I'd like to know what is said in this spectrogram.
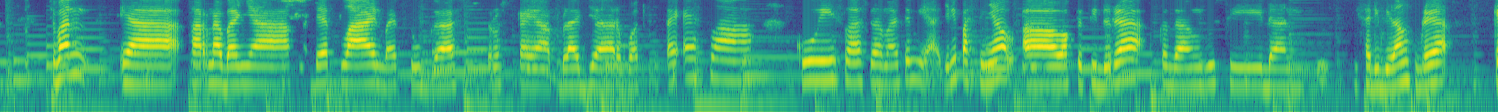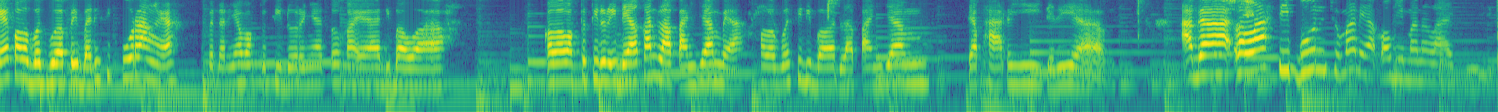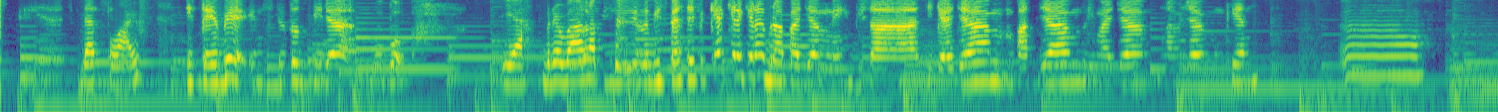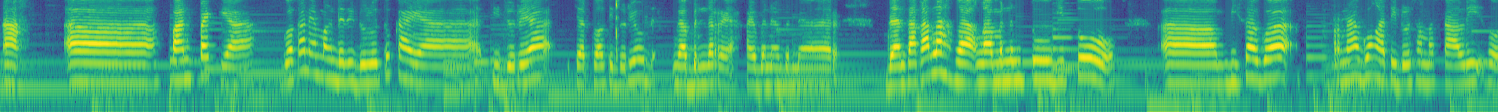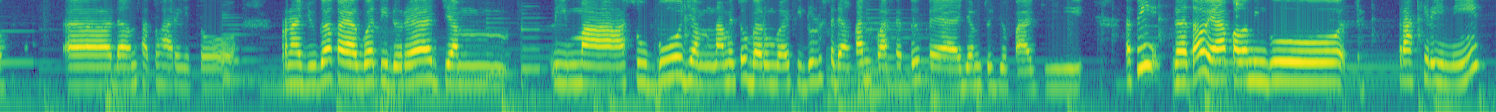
Cuman ya karena banyak deadline banyak tugas terus kayak belajar buat UTS lah kuis lah segala macam ya. Jadi pastinya uh, waktu tidurnya keganggu sih dan bisa dibilang sebenarnya kayak kalau buat gue pribadi sih kurang ya sebenarnya waktu tidurnya tuh kayak di bawah. Kalau waktu tidur ideal kan 8 jam ya kalau gue sih di bawah 8 jam tiap hari. Jadi ya agak lelah sih bun. Cuman ya mau gimana lagi? That's life. ITB Institut Tidak Bobo. Iya, bener banget. Lebih, lebih spesifiknya kira-kira berapa jam nih? Bisa tiga jam, empat jam, lima jam, enam jam mungkin? Hmm, nah, uh, fun fact ya, gue kan emang dari dulu tuh kayak tidurnya jadwal tidurnya udah nggak bener ya, kayak bener-bener berantakan lah, nggak nggak menentu gitu. Uh, bisa gue pernah gue nggak tidur sama sekali tuh uh, dalam satu hari itu pernah juga kayak gue tidurnya jam 5 subuh, jam 6 itu baru mulai tidur, sedangkan kelasnya tuh kayak jam 7 pagi. Tapi gak tahu ya, kalau minggu terakhir ini,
